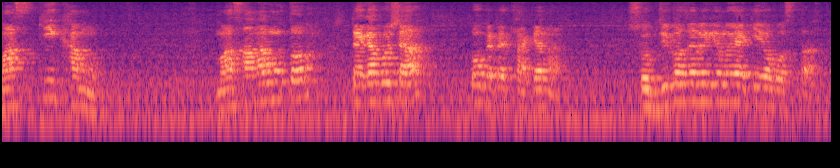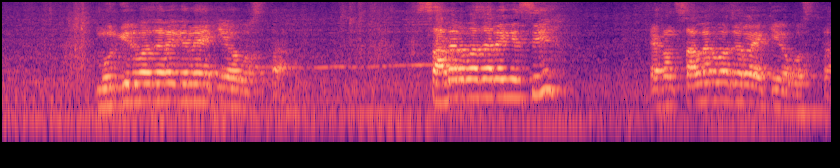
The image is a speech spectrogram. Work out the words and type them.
মাছ কি খামু? মাছ আনার মতো টাকা পয়সা পকেটে থাকে না। সবজি বাজারে গেলে একই অবস্থা, মুরগির বাজারে গেলে একই অবস্থা। সালের বাজারে গেছি, এখন সালের বাজারও একই অবস্থা।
